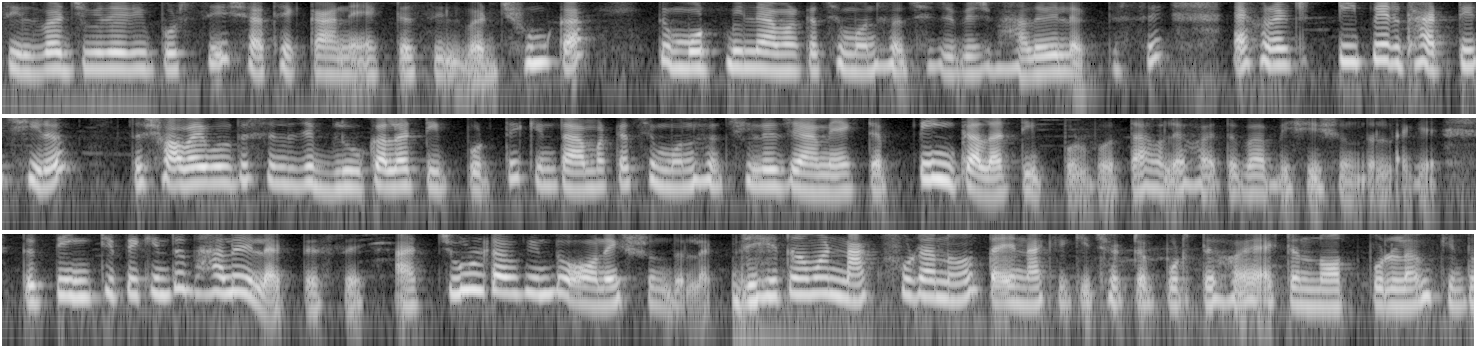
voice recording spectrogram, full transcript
সিলভার জুয়েলারি পরছি, সাথে কানে একটা সিলভার ঝুমকা। তো মোট মিলে আমার কাছে মনে হচ্ছে যে বেশ ভালোই লাগতেছে। এখন একটা টিপের ঘাটতি ছিল। তো সবাই বলতেছিল যে ব্লু কালার টিপ পরতে, কিন্তু আমার কাছে মনে হচ্ছিল যে আমি একটা পিঙ্ক কালার টিপ পরবো, তাহলে হয়তো বা বেশি সুন্দর লাগে। তো পিঙ্ক টিপে কিন্তু ভালোই লাগতেছে, আর চুলটাও কিন্তু অনেক সুন্দর লাগে যেহেতু আমার নাক ফুরানো, তাই নাকে কিছু একটা পরতে হয়, একটা নথ পরলাম, কিন্তু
